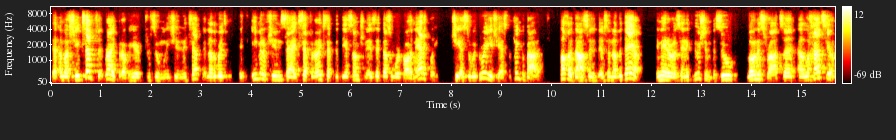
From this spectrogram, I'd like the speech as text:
it. Unless she accepts it, right? But over here, presumably, she didn't accept it. In other words, it, even if she didn't say I accept it or accept it, the assumption is it doesn't work automatically. She has to agree. She has to think about it. There's another day. Imena Rosana Kedushin, the Lonis Ratza Lachatzia.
